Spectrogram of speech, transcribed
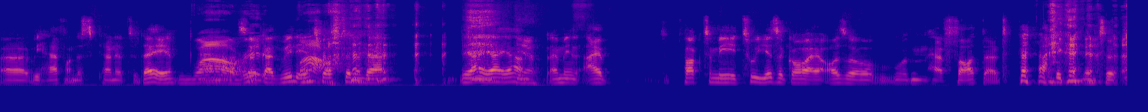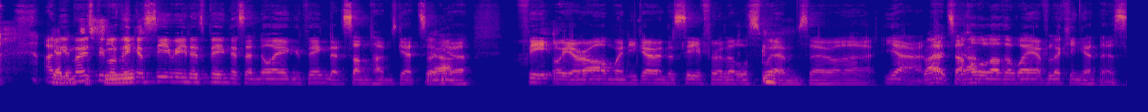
uh, we have on this planet today. Wow! And, uh, so really? I got really wow. interested in that. yeah, yeah, yeah, yeah. I mean, I talked to me two years ago, I also wouldn't have thought that I get into. I mean, most people seaweed. think of seaweed as being this annoying thing that sometimes gets on yeah. your feet or your arm when you go in the sea for a little swim. So uh, yeah, right, that's a yeah. whole other way of looking at this.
